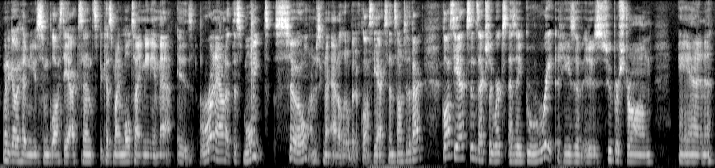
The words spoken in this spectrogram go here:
I'm going to go ahead and use some glossy accents because my multi-medium matte is run out at this point. So I'm just going to add a little bit of glossy accents onto the back. Glossy accents actually works as a great adhesive. It is super strong and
